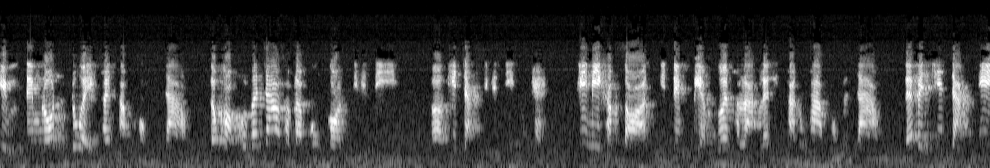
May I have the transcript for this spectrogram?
อิ่มเต็มล้นด้วยถ้อยคำของพระเจ้าเราขอบคุณพระเจ้าสำหรับองค์กร CBC เอ่อคิดจัก CBC ทุกแห่งที่มีคำสอนที่เต็มเปี่ยมด้วยพลังและฤทธานุภาพของพระเจ้า และเป็นคิดจักที่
